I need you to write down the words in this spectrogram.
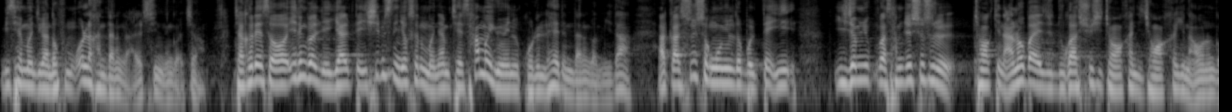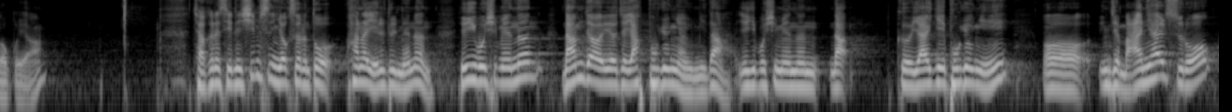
미세먼지가 높으면 올라간다는 걸 알 수 있는 거죠. 자, 그래서 이런 걸 얘기할 때 심슨 역설은 뭐냐면 제3의 요인을 고려를 해야 된다는 겁니다. 아까 슛 성공률도 볼 때 2.69가 3점 슛을 정확히 나눠봐야지 누가 슛이 정확한지 정확하게 나오는 거고요. 자, 그래서 이런 심슨 역설은 또 하나 예를 들면은 여기 보시면은 남자와 여자 약 복용량입니다. 여기 보시면은 나 그 약의 복용이 어 이제 많이 할수록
